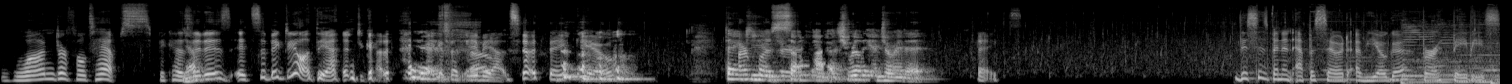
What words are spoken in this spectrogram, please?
wonderful tips because it is it's a big deal at the end. You gotta, get that baby out. So thank you. thank Our you pleasure. so much. Really enjoyed it. Thanks. This has been an episode of Yoga Birth Babies,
